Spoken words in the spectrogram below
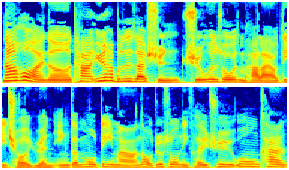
那后来呢？他因为他不是在询询问说为什么他来到地球的原因跟目的吗？那我就说你可以去问问看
